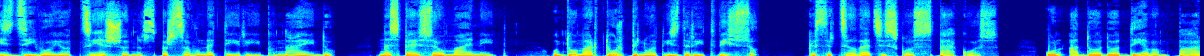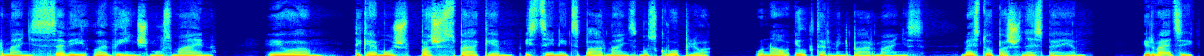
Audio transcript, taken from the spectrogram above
izdzīvojot ciešanas par savu netīrību, naidu, nespēju sev mainīt, un tomēr turpinot izdarīt visu, kas ir cilvēciskos spēkos, un atdodot dievam pārmaiņas sevī, lai viņš mūs maina, jo tikai mūsu pašu spēkiem izcīnītas pārmaiņas mūs kropļo, un nav ilgtermiņa pārmaiņas. Mēs to pašu nespējam. Ir vajadzīga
